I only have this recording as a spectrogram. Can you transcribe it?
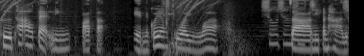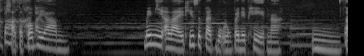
คือถ้าเอาแปะลิงก์ปั๊บอะเพจเนี่ยก็ยังกลัวอยู่ว่า จะมีปัญหาหรือเปล่าแต่ก็พยายาม ไม่มีอะไรที่ 18 บวกลงไปในเพจนะ อืม แต่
